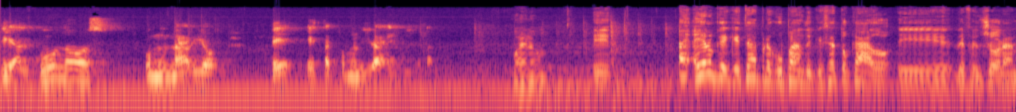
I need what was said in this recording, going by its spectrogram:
de algunos comunarios de esta comunidad indígena. Bueno, eh, hay algo que, está preocupando y que se ha tocado, eh, defensora,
